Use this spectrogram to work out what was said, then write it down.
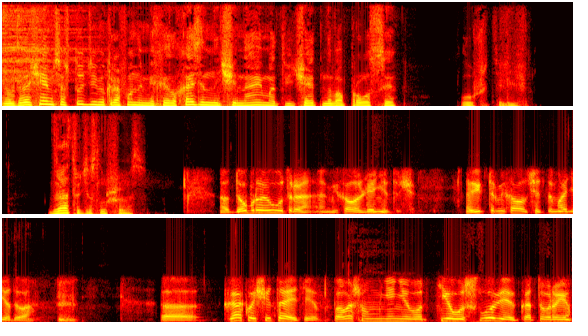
Возвращаемся в студию микрофона Михаил Хазин. Начинаем отвечать на вопросы слушателей. Здравствуйте, слушаю вас. Доброе утро, Михаил Леонидович. Виктор Михайлович из Домодедова. Э, как вы считаете, по вашему мнению, вот те условия, которые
